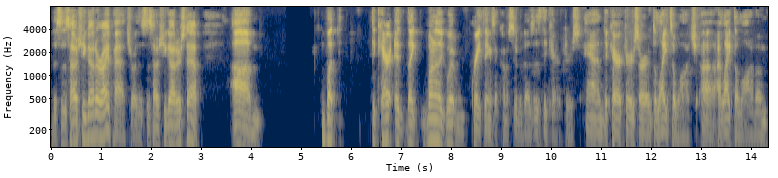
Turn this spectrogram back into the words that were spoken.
this is how she got her eye patch or this is how she got her staff. Um, but the character, like one of the great things that Konosuba does is the characters, and the characters are a delight to watch. Uh, I liked a lot of them.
